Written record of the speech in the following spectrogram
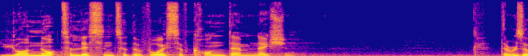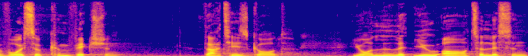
you are not to listen to the voice of condemnation. There is a voice of conviction. That is God. You are, li- you are to listen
